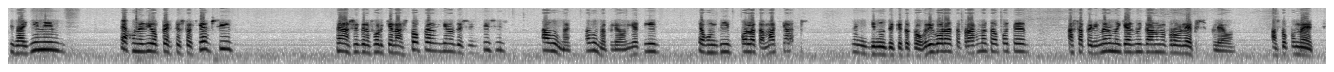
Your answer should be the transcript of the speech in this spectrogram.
τι θα γίνει. Έχουν δύο παίχτες στοχεύσει, ένα σεντερφόρ και ένα στόπερ, γίνονται συζητήσεις. Θα δούμε, θα δούμε πλέον γιατί έχουν δει όλα τα μάτια, δεν κινούνται και τόσο γρήγορα τα πράγματα, οπότε ας τα περιμένουμε και ας μην κάνουμε προβλέψεις πλέον. Ας το πούμε έτσι.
